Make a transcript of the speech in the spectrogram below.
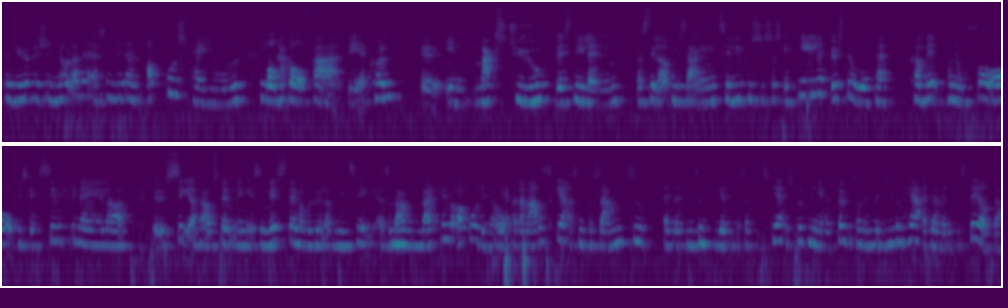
for Eurovision nullerne er sådan lidt af en opbrudsperiode, Helt hvor vi klart. går fra, det er kun øh, en maks 20 vestlige lande, der stiller op med sangen, til lige pludselig så skal hele Østeuropa komme ind på nogle få år. Vi skal have semifinaler, øh, seersafstemning, sms-stemmer begynder at blive en ting. Altså, der, Mm. der er et kæmpe opbrud det her år. Ja, og der er meget, der sker sådan på samme tid. Altså, at det ligesom bliver, altså, sker i slutningen af 90'erne, men det er ligesom her, at det har manifesteret sig.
